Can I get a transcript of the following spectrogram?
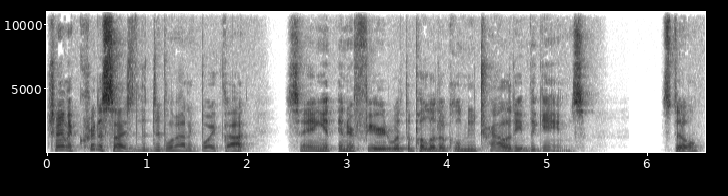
China criticized the diplomatic boycott, saying it interfered with the political neutrality of the Games. Still,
